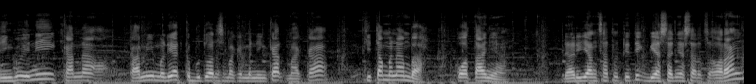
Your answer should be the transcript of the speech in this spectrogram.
Minggu ini karena kami melihat kebutuhan semakin meningkat, maka kita menambah kuotanya. Dari yang satu titik biasanya 100 orang,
